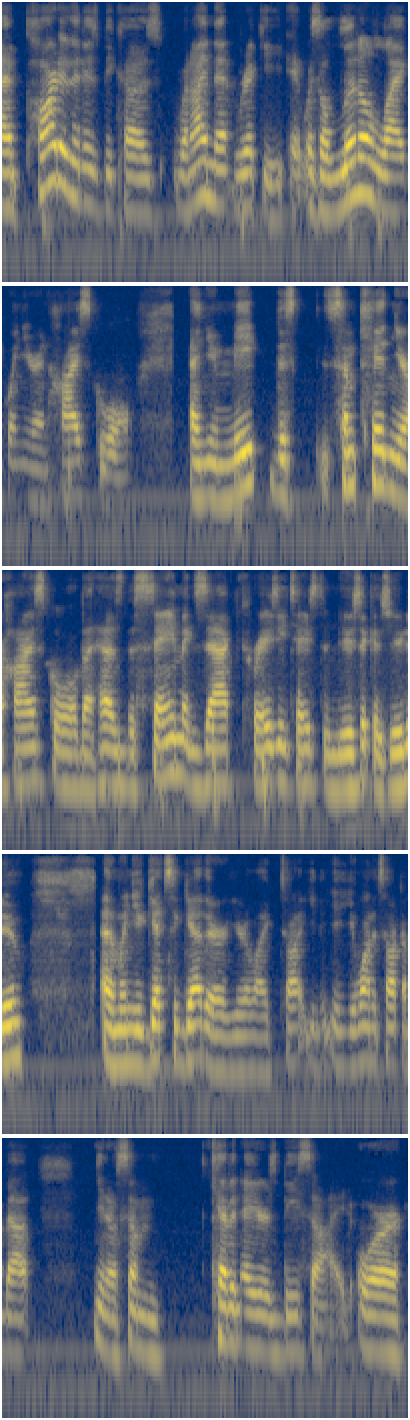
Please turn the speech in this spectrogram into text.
And part of it is because when I met Ricky, it was a little like when you're in high school and you meet this some kid in your high school that has the same exact crazy taste in music as you do. And when you get together, you're like, talk, you, you want to talk about, you know, some Kevin Ayers B side or,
